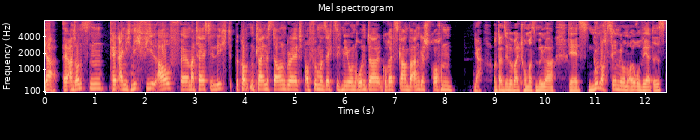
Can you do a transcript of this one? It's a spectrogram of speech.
Ja, äh, ansonsten fällt eigentlich nicht viel auf. Äh, Matthias de Licht bekommt ein kleines Downgrade auf 65 Millionen runter. Goretzka haben wir angesprochen. Ja, und dann sind wir bei Thomas Müller, der jetzt nur noch 10 Millionen Euro wert ist.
